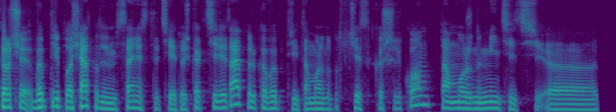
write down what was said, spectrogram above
короче, Web3 площадка для написания статей. То есть как Teletype, только Web3. Там можно подключиться к кошельком, там можно минтить, э,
